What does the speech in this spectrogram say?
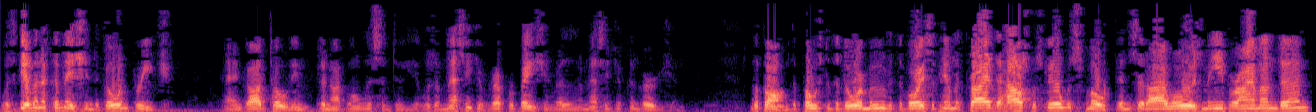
was given a commission to go and preach, and God told him, they're not going to listen to you. It was a message of reprobation rather than a message of conversion. Look on. The post of the door moved at the voice of him that cried. The house was filled with smoke. Then said I, Woe is me, for I am undone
